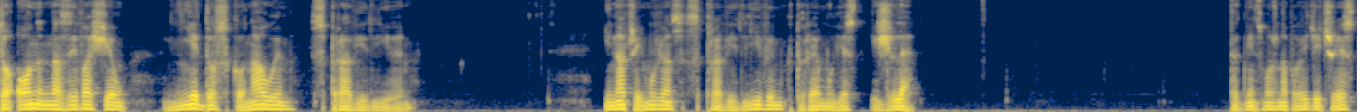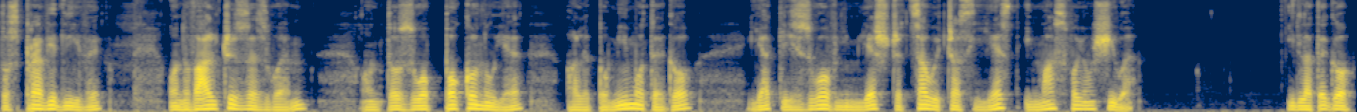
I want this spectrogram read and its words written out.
To on nazywa się niedoskonałym sprawiedliwym. Inaczej mówiąc, sprawiedliwym, któremu jest źle. Tak więc można powiedzieć, że jest to sprawiedliwy. On walczy ze złem, on to zło pokonuje, ale pomimo tego jakieś zło w nim jeszcze cały czas jest i ma swoją siłę. I dlatego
